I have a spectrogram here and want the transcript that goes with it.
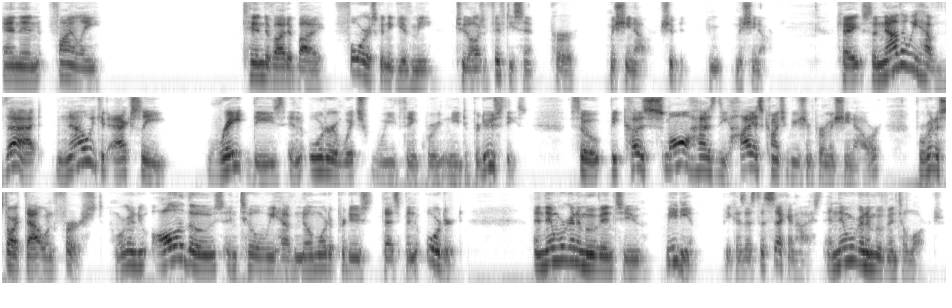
And then finally, 10 divided by 4 is going to give me $2.50 per machine hour, should be machine hour. Okay, so now that we have that, now we could actually rate these in order in which we think we need to produce these. So because small has the highest contribution per machine hour, we're going to start that one first. We're going to do all of those until we have no more to produce that's been ordered. And then we're going to move into medium because that's the second highest. And then we're going to move into large.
